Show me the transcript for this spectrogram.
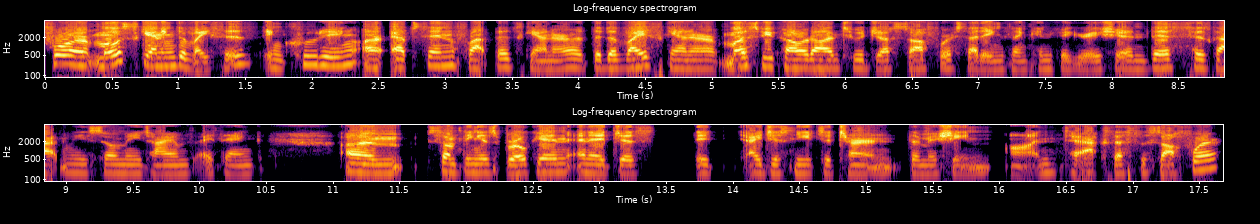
For most scanning devices, including our Epson flatbed scanner, the device scanner must be powered on to adjust software settings and configuration. This has gotten me so many times, I think. Um, something is broken and it just, it, I just need to turn the machine on to access the software.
